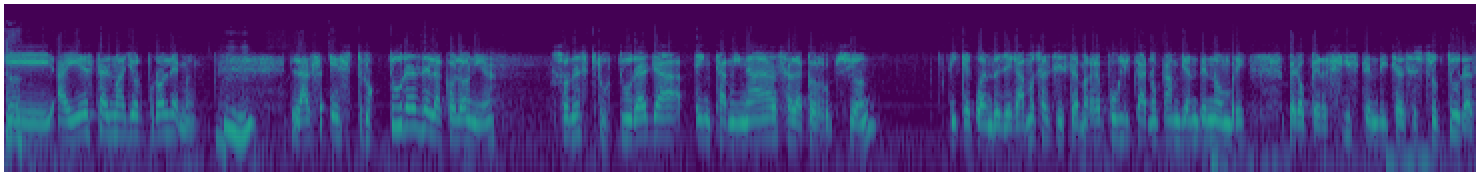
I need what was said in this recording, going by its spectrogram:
Y ahí está el mayor problema. Las estructuras de la colonia son estructuras ya encaminadas a la corrupción y que cuando llegamos al sistema republicano cambian de nombre, pero persisten dichas estructuras.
